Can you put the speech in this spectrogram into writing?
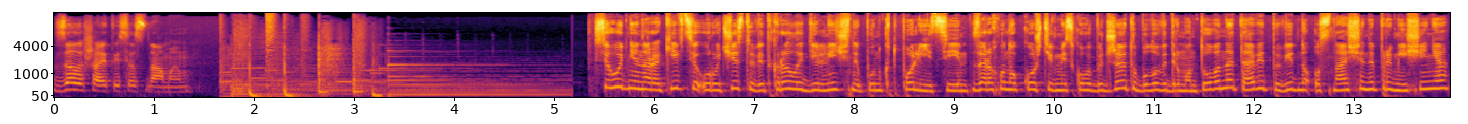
Залишайтеся з нами. Сьогодні на Раківці урочисто відкрили дільничний пункт поліції. За рахунок коштів міського бюджету було відремонтоване та відповідно оснащене приміщення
